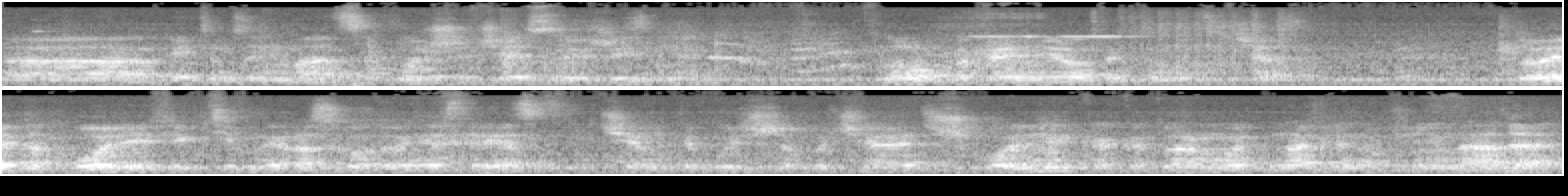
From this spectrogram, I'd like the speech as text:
э, этим заниматься большую часть своей жизни, ну, по крайней мере, он так думает сейчас, то это более эффективное расходование средств, чем ты будешь обучать школьника, которому это нахрен вообще не надо,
